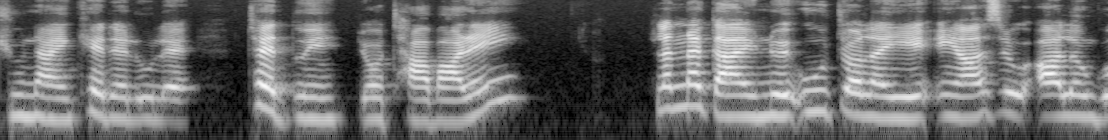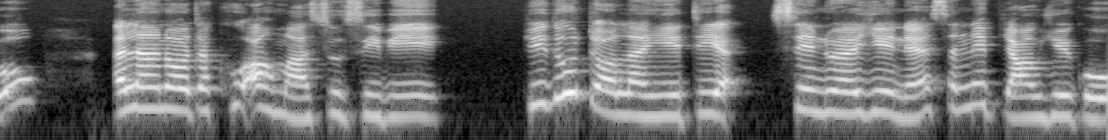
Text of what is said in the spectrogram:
ယူနိုင်ခဲ့တယ်လို့လည်းထည့်သွင်းပြောထားပါတယ်။လက်နက်ကိုင်ຫນွေဦးတော်လှန်ရေးအင်အားစုအလုံးကိုအလံတော်တစ်ခုအောက်မှာစုစည်းပြီးပြည်သူတော်လှန်ရေးတရက်ဆင်နွှဲရေးနဲ့စနစ်ပြောင်းရေးကို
